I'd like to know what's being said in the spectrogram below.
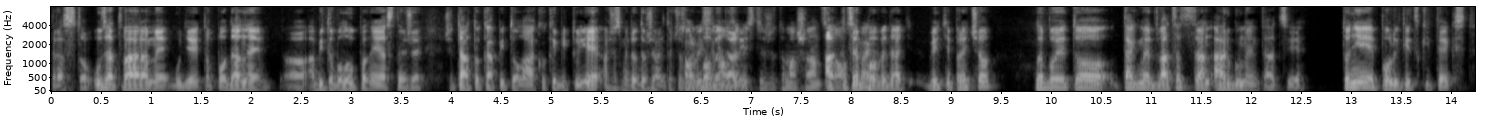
teraz to uzatvárame, bude to podané, aby to bolo úplne jasné, že, že táto kapitola ako keby tu je a že sme dodržali to, čo Ale sme povedali. Myslíte, že to má šancu a chcem povedať, viete prečo? Lebo je to takmer 20 stran argumentácie. To nie je politický text.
